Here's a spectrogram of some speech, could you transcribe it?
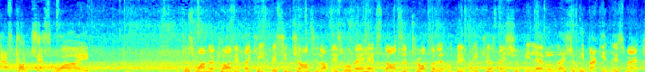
That's gone just wide. Just wonder, Clive, if they keep missing chances like this, will their head start to drop a little bit because they should be level. They should be back in this match.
